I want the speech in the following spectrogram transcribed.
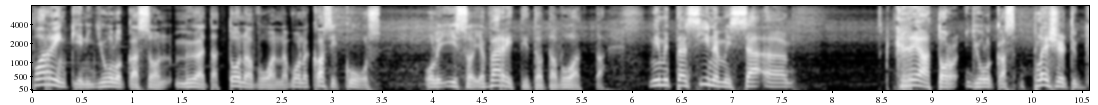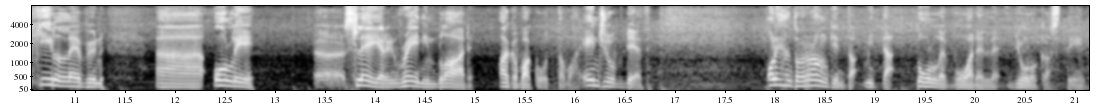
parinkin julkaisun myötä tona vuonna, vuonna 86, oli iso ja väritti tota vuotta. Nimittäin siinä, missä Creator julkaisi Pleasure to Kill-levyn, oli äh, Slayerin Raining Blood aika vakuuttava. Angel of Death. Olihan tuo rankinta, mitä tolle vuodelle julkaistiin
